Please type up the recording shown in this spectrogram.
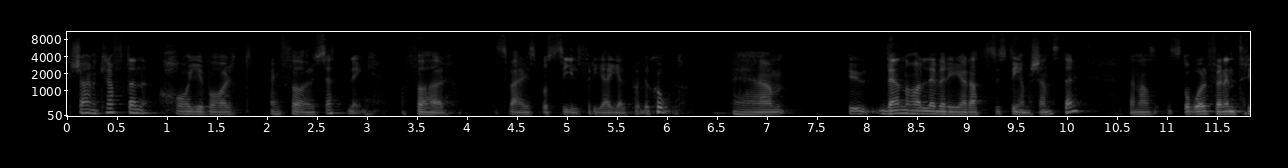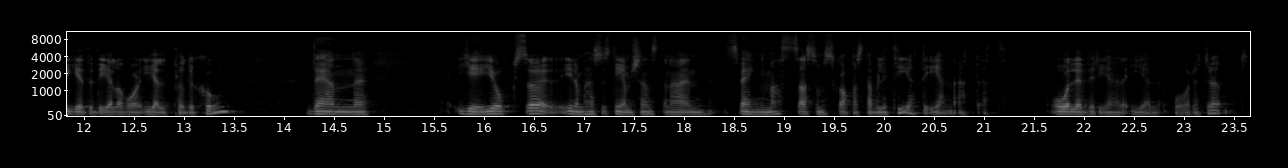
Kärnkraften har ju varit en förutsättning för Sveriges fossilfria elproduktion. Eh, den har levererat systemtjänster. Den står för en tredjedel av vår elproduktion. Den ger ju också i de här systemtjänsterna en svängmassa som skapar stabilitet i elnätet och levererar el året runt.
